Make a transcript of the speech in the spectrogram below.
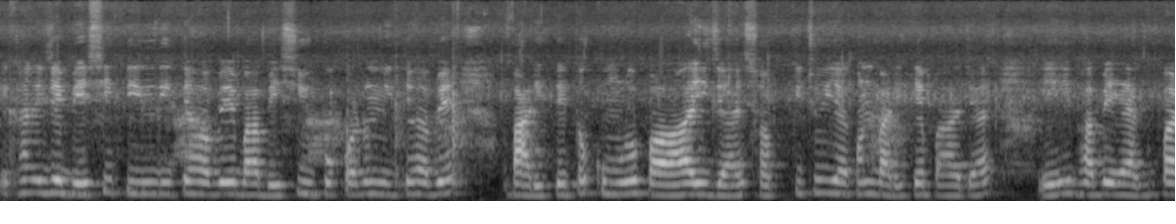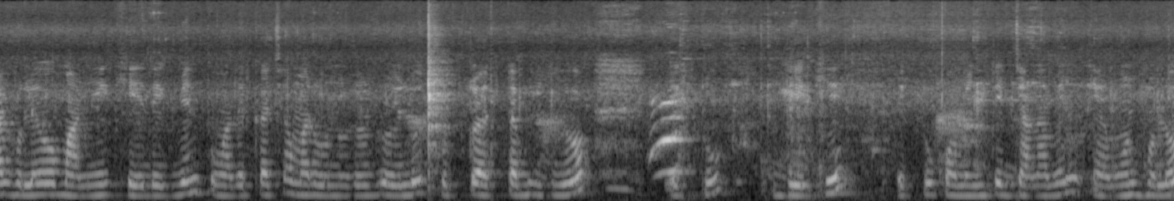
এখানে যে বেশি তিল দিতে হবে বা বেশি উপকরণ নিতে হবে, বাড়িতে তো কুমড়ো পাওয়াই যায় সব কিছুই এখন বাড়িতে পাওয়া যায়। এইভাবে একবার হলেও বানিয়ে খেয়ে দেখবেন। তোমাদের কাছে আমার অনুরোধ রইল, ছোট্ট একটা ভিডিও একটু দেখে একটু কমেন্টে জানাবেন কেমন হলো।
